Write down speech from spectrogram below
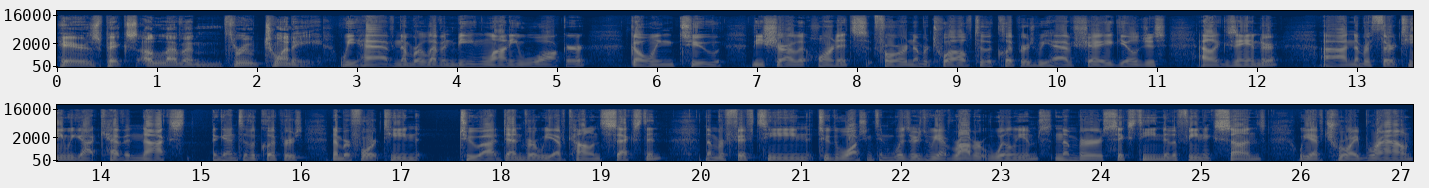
Here's picks 11 through 20. We have number 11 being Lonnie Walker going to the Charlotte Hornets. For number 12 to the Clippers, we have Shai Gilgeous Alexander. Uh, number 13, we got Kevin Knox again to the Clippers. Number 14 to uh, Denver, we have Collin Sexton. Number 15 to the Washington Wizards, we have Robert Williams. Number 16 to the Phoenix Suns, we have Troy Brown.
